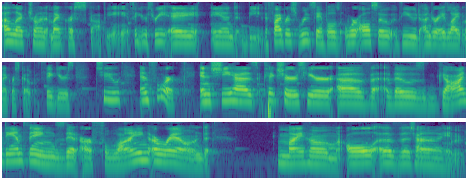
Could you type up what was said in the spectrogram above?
electron microscopy. Figure 3A and B. The fibrous root samples were also viewed under a light microscope. Figures 2 and 4. And she has pictures here of those goddamn things that are flying around my home all of the time.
